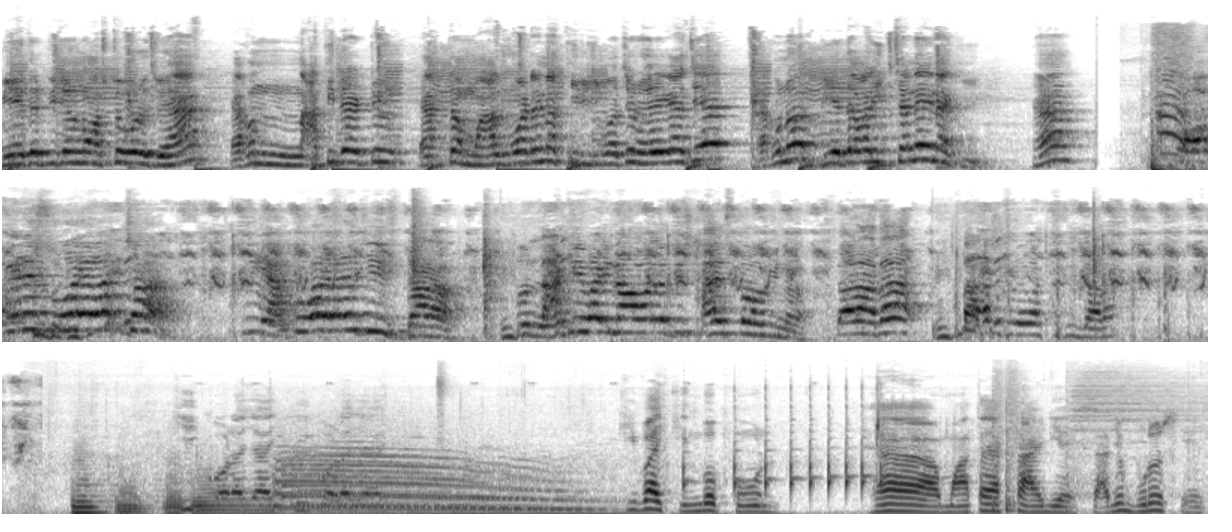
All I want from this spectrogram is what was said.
মেয়েদের পিছনে নষ্ট করেছ হ্যাঁ? এখন নাতিটা একটু, একটা মাল পড়ে না, তিরিশ বছর হয়ে গেছে। এখনও বিয়ে দেওয়ার ইচ্ছা নেই নাকি? হ্যাঁ? তুই দাঁড়া। তোর লাঠি বাড়ি না হলে তুই সাহেব হবি না। দাঁড়া। দাঁড়া দাঁড়া। কি করা যায়, কি করা যায়? কি ভাই কিনবো ফোন হ্যাঁ মাথায় একটা আইডিয়া এসছে। আজও বুড়ো শেষ।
